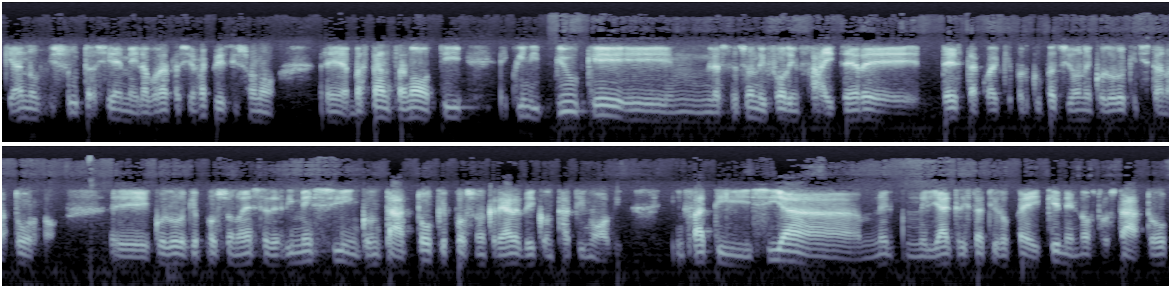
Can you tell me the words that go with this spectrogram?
che hanno, vissuto assieme e lavorato assieme a questi sono eh, abbastanza noti e quindi più che eh, la situazione dei foreign fighter eh, desta qualche preoccupazione coloro che ci stanno attorno. coloro che possono essere rimessi in contatto che possono creare dei contatti nuovi. Infatti sia negli altri Stati europei che nel nostro Stato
